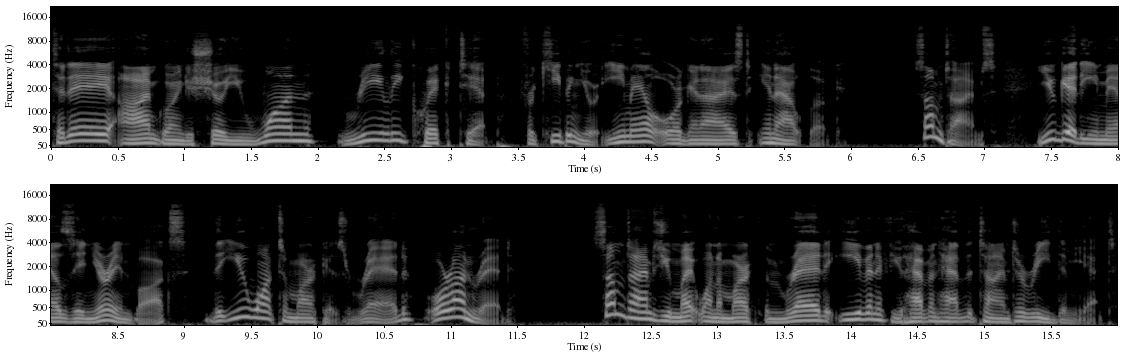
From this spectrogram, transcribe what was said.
Today I'm going to show you one really quick tip for keeping your email organized in Outlook. Sometimes you get emails in your inbox that you want to mark as read or unread. Sometimes you might want to mark them read even if you haven't had the time to read them yet.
